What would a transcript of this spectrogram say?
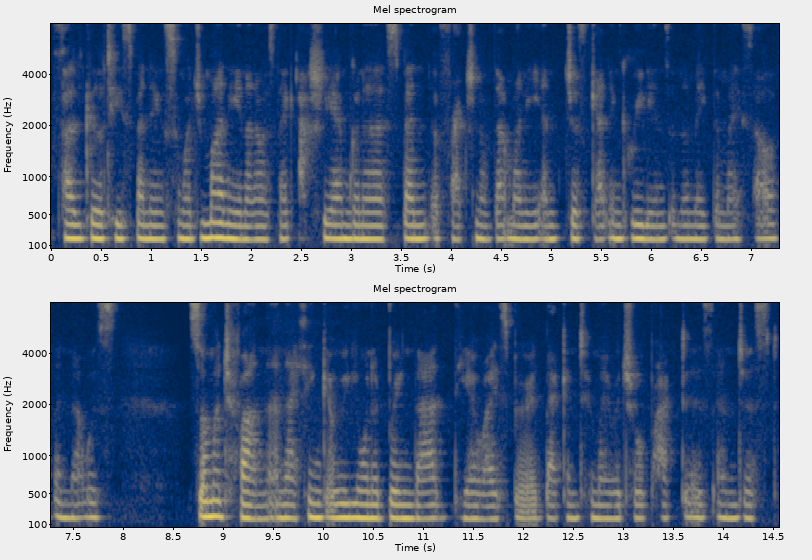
felt guilty spending so much money. And then I was like, actually, I'm gonna spend a fraction of that money and just get ingredients and then make them myself. And that was so much fun. And I think I really want to bring that DIY spirit back into my ritual practice and just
